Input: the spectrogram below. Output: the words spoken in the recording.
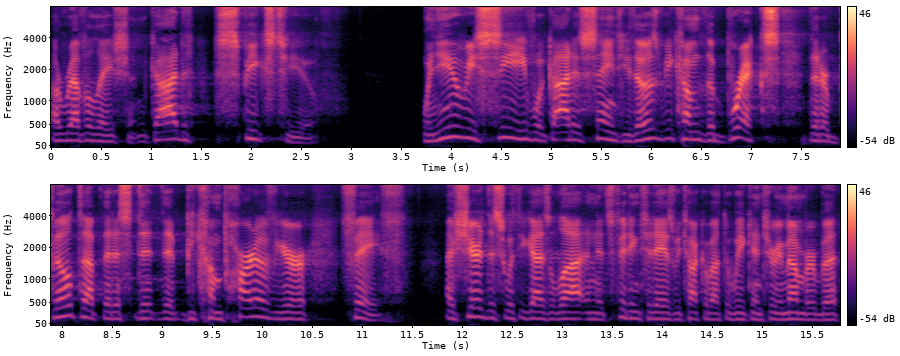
a revelation. God speaks to you. When you receive what God is saying to you, those become the bricks that are built up, that, is, that, that become part of your faith. I've shared this with you guys a lot, and it's fitting today as we talk about the weekend to remember. But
